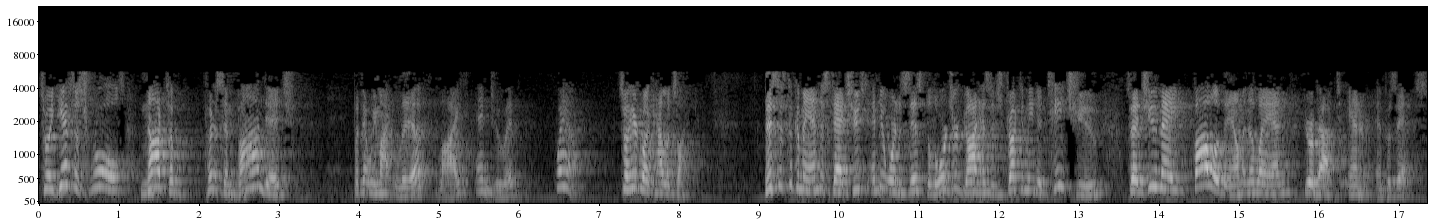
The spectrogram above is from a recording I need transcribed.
So He gives us rules not to put us in bondage, but that we might live life and do it well. So here's what it kind of looks like. This is the command, the statutes, and the ordinances the Lord your God has instructed me to teach you so that you may follow them in the land you're about to enter and possess.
